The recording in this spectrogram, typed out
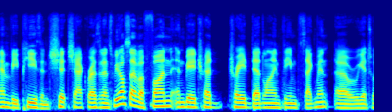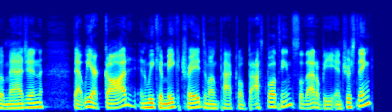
MVPs and shit shack residents. We also have a fun NBA trade trade deadline themed segment uh, where we get to imagine that we are God and we can make trades among Pac-12 basketball teams. So that'll be interesting.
